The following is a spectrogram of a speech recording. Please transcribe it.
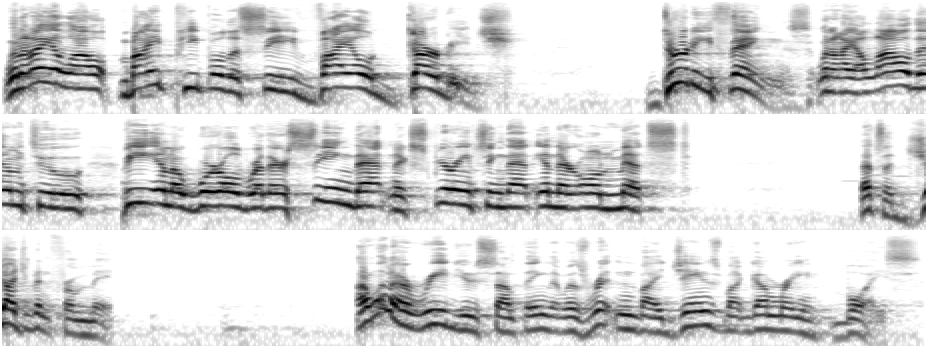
When I allow my people to see vile garbage, dirty things, when I allow them to be in a world where they're seeing that and experiencing that in their own midst, that's a judgment from me. I want to read you something that was written by James Montgomery Boice.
